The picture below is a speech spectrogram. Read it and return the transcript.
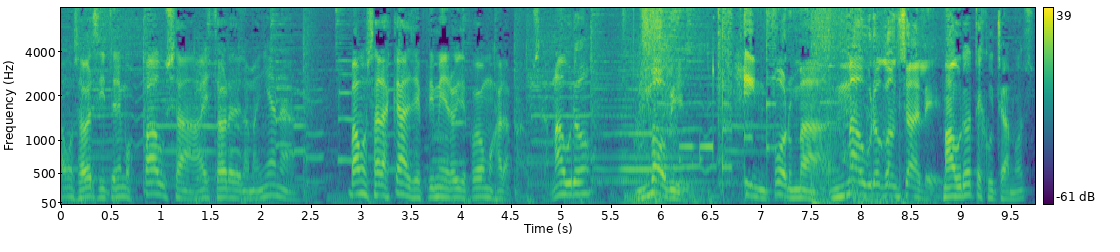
Vamos a ver si tenemos pausa a esta hora de la mañana. Vamos a las calles primero y después vamos a la pausa. Mauro. Móvil. Informa Mauro González. Mauro, te escuchamos.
